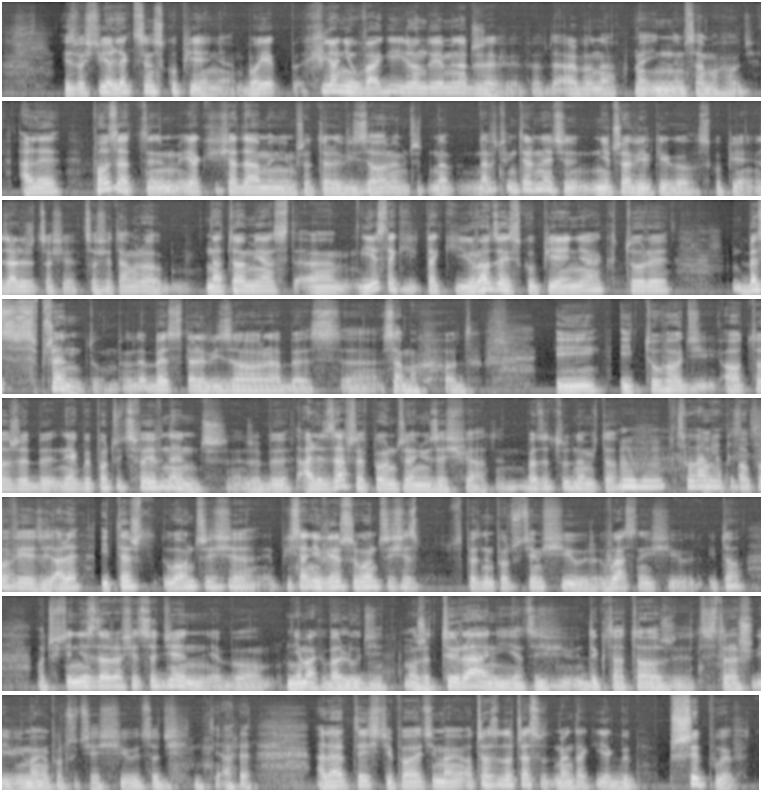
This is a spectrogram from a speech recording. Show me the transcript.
jest właściwie lekcją skupienia, bo je, chwila nieuwagi i lądujemy na drzewie, prawda? Albo na, na innym samochodzie. Ale poza tym, jak siadamy, nie wiem, przed telewizorem, czy na, nawet w internecie, nie trzeba wielkiego skupienia. Zależy, co się, co się tam robi. Natomiast um, jest taki, taki rodzaj skupienia, który bez sprzętu, prawda? bez telewizora, bez e, samochodu, i, I tu chodzi o to, żeby jakby poczuć swoje wnętrze, żeby, ale zawsze w połączeniu ze światem. Bardzo trudno mi to mm-hmm. Słowami o, opowiedzieć, ale i też łączy się, pisanie wierszy łączy się z, z pewnym poczuciem siły, własnej siły. I to oczywiście nie zdarza się codziennie, bo nie ma chyba ludzi, może tyrani, jacyś dyktatorzy straszliwi, mają poczucie siły codziennie, ale ale artyści, poeci mają od czasu do czasu mają taki jakby przypływ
